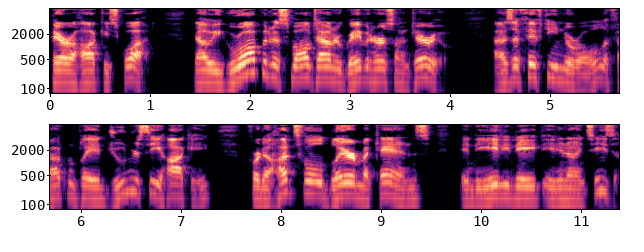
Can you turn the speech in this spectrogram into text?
para hockey squad. Now, he grew up in a small town of Gravenhurst, Ontario. As a 15 year old, Fountain played junior C hockey for the Huntsville Blair McCanns in the 88 89 season.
